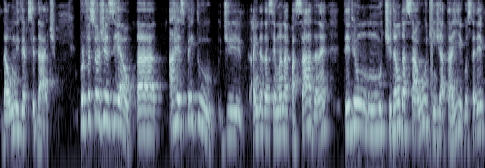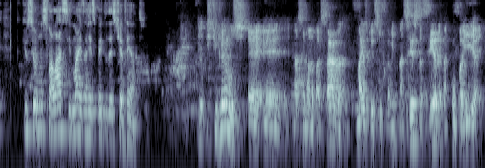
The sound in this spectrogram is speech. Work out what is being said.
da universidade. Professor Gesiel, uh, a respeito de ainda da semana passada, né, teve um, um, mutirão da saúde em Jataí. Gostaria que o senhor nos falasse mais a respeito deste evento. Estivemos é, é, na semana passada, mais especificamente na sexta-feira, na companhia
